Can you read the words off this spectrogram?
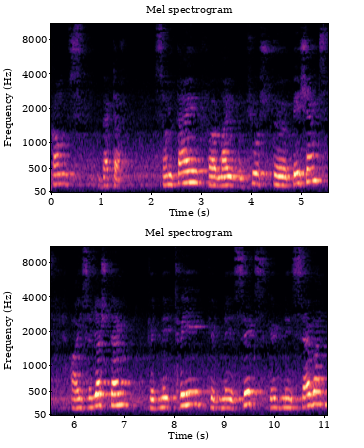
comes better. Sometimes for my few uh, patients, I suggest them kidney 3, kidney 6, kidney 7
